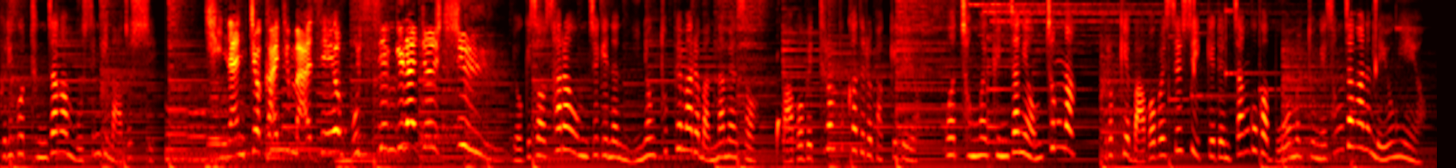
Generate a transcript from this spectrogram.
그리고 등장한 못생긴 아저씨. 친한 척 하지 마세요 못생긴 아저씨 여기서 살아 움직이는 인형 토페마를 만나면서 마법의 트럼프 카드를 받게 돼요. 와 정말 굉장히 엄청나. 그렇게 마법을 쓸 수 있게 된 짱구가 모험을 통해 성장하는 내용이에요.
